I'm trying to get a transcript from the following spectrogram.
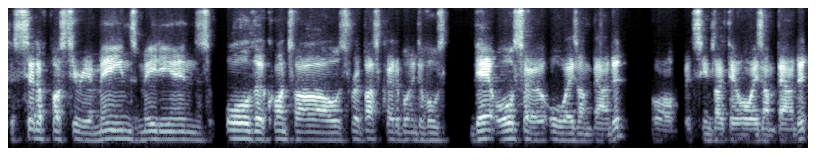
the set of posterior means, medians, all the quantiles, robust credible intervals, they're also always unbounded, or it seems like they're always unbounded.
